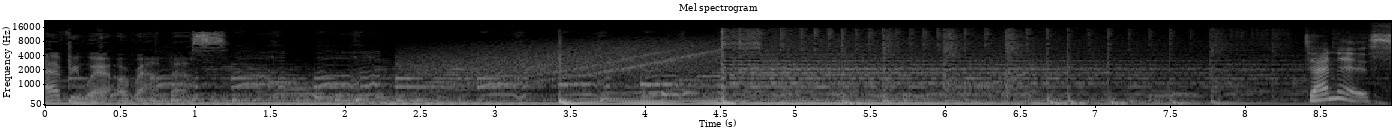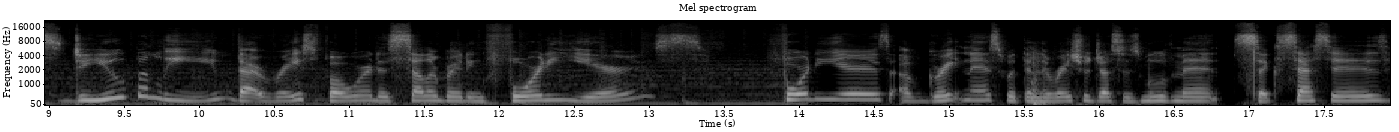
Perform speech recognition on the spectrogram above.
everywhere around us. Dennis, do you believe that Race Forward is celebrating 40 years? 40 years of greatness within the racial justice movement, successes,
